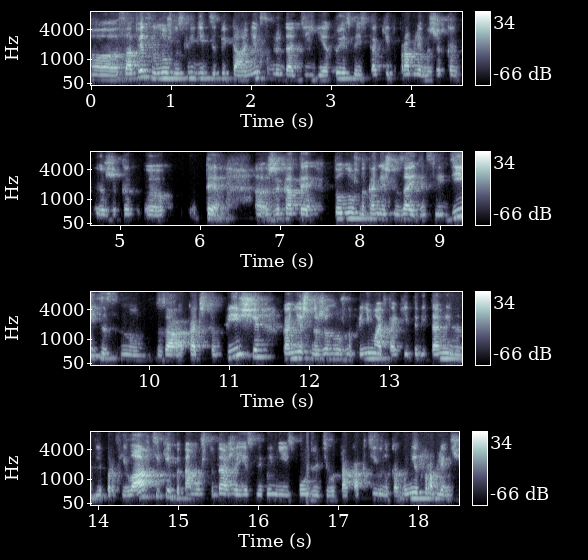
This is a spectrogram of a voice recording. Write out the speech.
Э, соответственно, нужно следить за питанием, соблюдать диету. Если есть какие-то проблемы с ЖК, ЖК, э, Т, э, ЖКТ, то нужно, конечно, за этим следить, за, ну, за качеством пищи. Конечно же, нужно принимать какие-то витамины для профилактики, потому что даже если вы не используете вот так активно, как бы нет проблем с,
